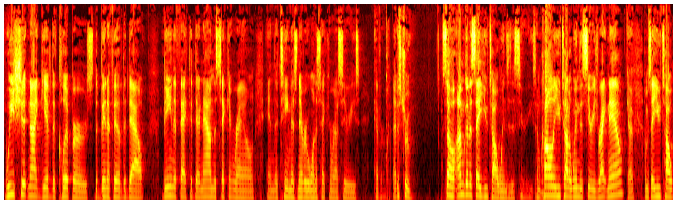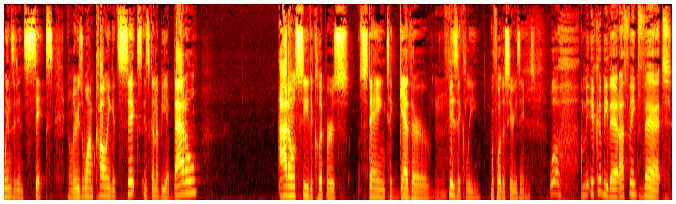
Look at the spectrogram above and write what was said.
We should not give the Clippers the benefit of the doubt, being the fact that they're now in the second round and the team has never won a second round series ever. That is true. So I'm going to say Utah wins this series. I'm mm-hmm. calling Utah to win this series right now. Okay. I'm going to say Utah wins it in six. The only reason why I'm calling it six is going to be a battle. I don't see the Clippers staying together mm. physically before the series ends. Well, I mean, it could be that. I think that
